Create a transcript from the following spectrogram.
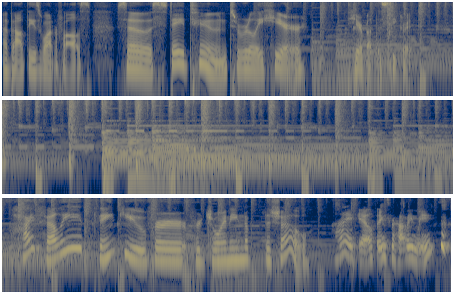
about these waterfalls. So stay tuned to really hear to hear about the secret. Hi Felly, thank you for for joining the, the show. Hi Gail, thanks for having me.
